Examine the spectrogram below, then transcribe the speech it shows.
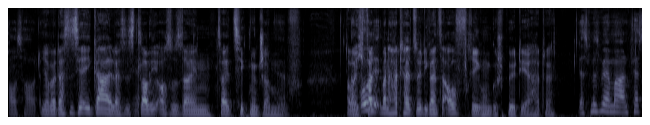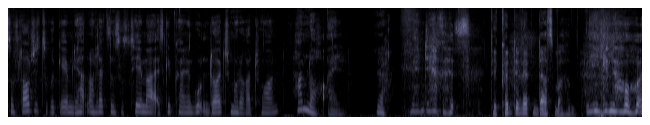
raushaut. Ja, aber das ist ja egal. Das ist, Ja. glaube ich, auch so sein, sein Signature-Move. Aber ich Obwohl- fand, man hat halt so die ganze Aufregung gespürt, die er hatte. Das müssen wir mal an Fest und Flauschig zurückgeben. Die hat noch letztens das Thema, es gibt keine guten deutschen Moderatoren. Haben doch einen. Ja, Menderes. der könnte wetten das machen. genau.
